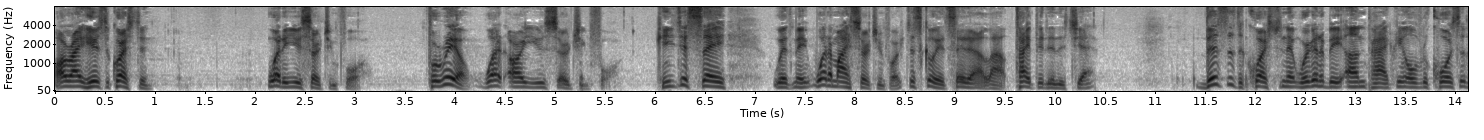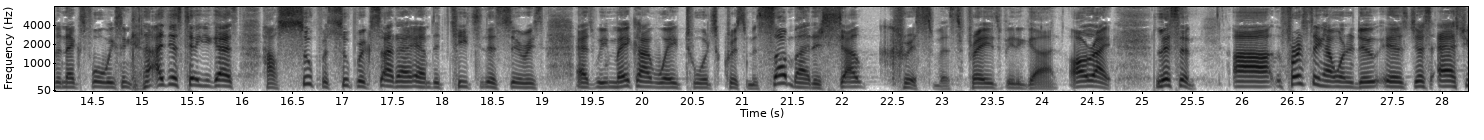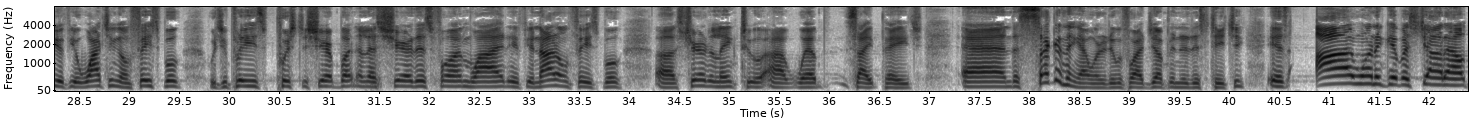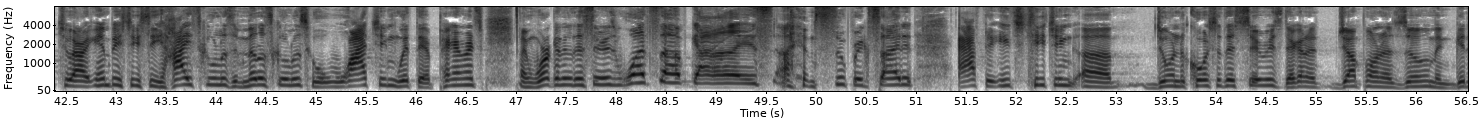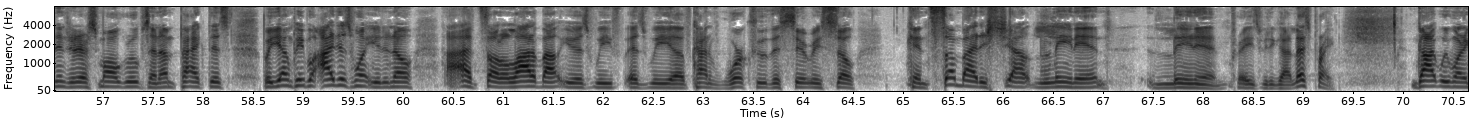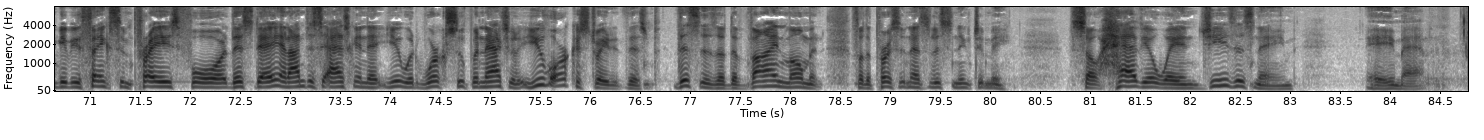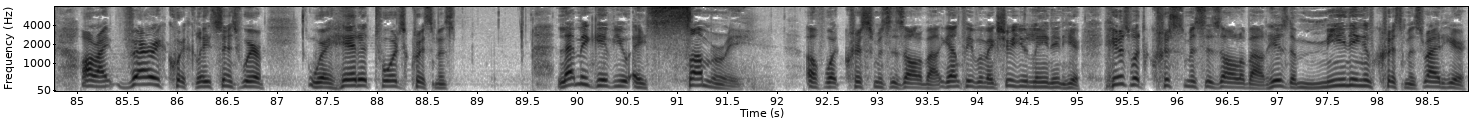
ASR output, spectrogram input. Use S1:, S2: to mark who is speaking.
S1: All right, here's the question What are you searching for? For real, what are you searching for? Can you just say with me, what am I searching for? Just go ahead, say it out loud. Type it in the chat. This is the question that we're going to be unpacking over the course of the next four weeks. And can I just tell you guys how super, super excited I am to teach this series as we make our way towards Christmas? Somebody shout Christmas. Praise be to God. All right. Listen, uh, the first thing I want to do is just ask you if you're watching on Facebook, would you please push the share button and let's share this far and wide. If you're not on Facebook, uh, share the link to our website page. And the second thing I want to do before I jump into this teaching is I want to give a shout out to our NBCC high schoolers and middle schoolers who are watching with their parents and working through this series. What's up, guys? I am super excited. After each teaching, uh, during the course of this series, they're going to jump on a Zoom and get into their small groups and unpack this. But young people, I just want you to know I've thought a lot about you as we as we uh, kind of work through this series. So, can somebody shout, "Lean in, lean in"? Praise be to God. Let's pray. God, we want to give you thanks and praise for this day. And I'm just asking that you would work supernaturally. You've orchestrated this. This is a divine moment for the person that's listening to me. So have your way in Jesus' name. Amen. All right, very quickly, since we're, we're headed towards Christmas, let me give you a summary of what Christmas is all about. Young people, make sure you lean in here. Here's what Christmas is all about. Here's the meaning of Christmas right here.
